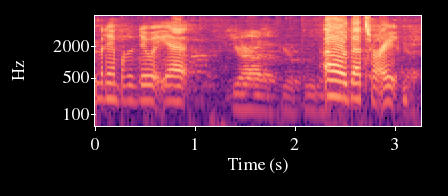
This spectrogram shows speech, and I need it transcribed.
Haven't been able to do it yet. You're out of your blue. Oh, that's right. Yeah.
